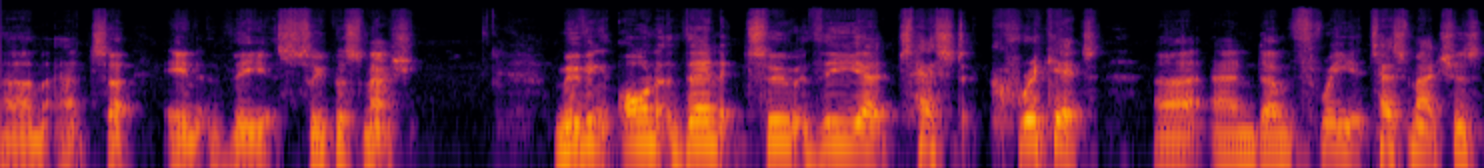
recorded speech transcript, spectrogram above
um, at uh, in the Super Smash. Moving on then to the uh, Test cricket uh, and um, three Test matches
